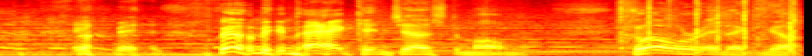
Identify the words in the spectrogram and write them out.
Amen. We'll be back in just a moment. Glory to God.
